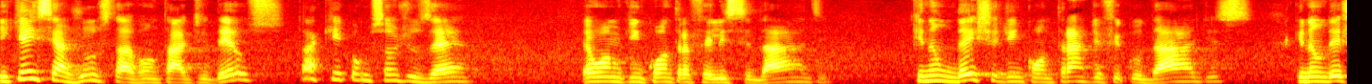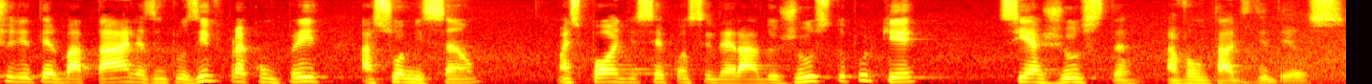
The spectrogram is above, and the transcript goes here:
E quem se ajusta à vontade de Deus está aqui como São José. É um homem que encontra felicidade, que não deixa de encontrar dificuldades, que não deixa de ter batalhas, inclusive para cumprir a sua missão, mas pode ser considerado justo porque se ajusta à vontade de Deus.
